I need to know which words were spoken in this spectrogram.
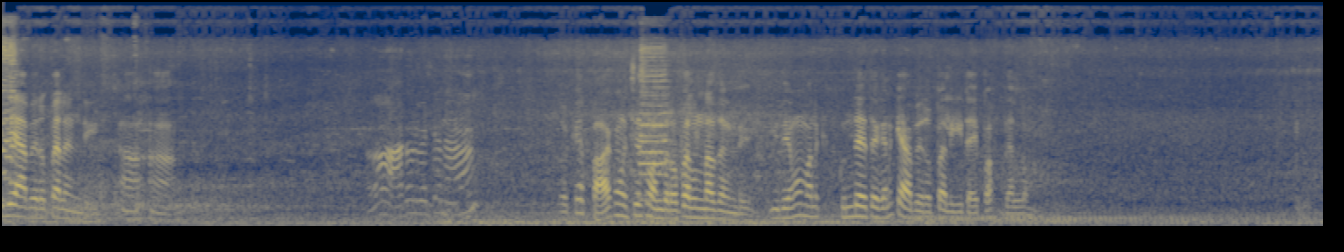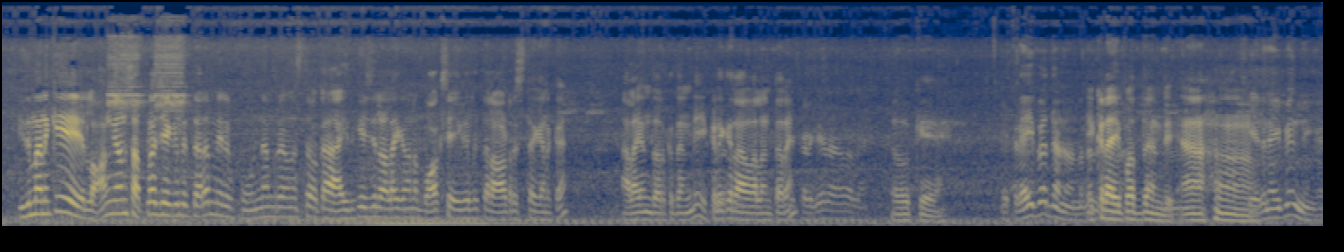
ఇది యాభై రూపాయలండి. ఆహా. ఓకే పాకం వచ్చేసి వంద రూపాయలు ఉన్నదండి. ఇదేమో మనకి కుంది అయితే కనుక యాభై రూపాయలు ఈ టైప్ ఆఫ్ బెల్లం. ఇది మనకి లాంగ్ ఏమైనా సప్లై చేయగలుగుతారా? మీరు ఫోన్ నెంబర్ ఏమైనా ఇస్తే ఒక ఐదు కేజీలు అలాగే ఏమైనా బాక్స్ వేయగలుగుతారా? ఆర్డర్ ఇస్తే కనుక. అలా ఏం దొరకదండి. ఇక్కడికి రావాలంటారా? ఇక్కడికే రావాలి. ఓకే. ఇక్కడ అయిపోద్దండి ఇక్కడ అయిపోద్దండి. ఏదైనా అయిపోయింది ఇంకా.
